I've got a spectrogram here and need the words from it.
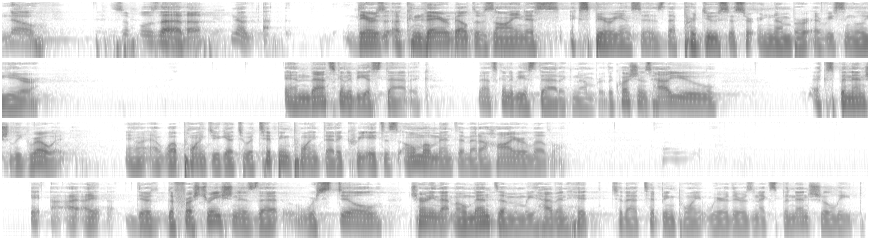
No. Simple as that, huh? No. uh, There's a conveyor belt of Zionist experiences that produce a certain number every single year. And that's going to be a static. That's going to be a static number. The question is how you exponentially grow it. And at what point do you get to a tipping point that it creates its own momentum at a higher level? It, I, I, there's, the frustration is that we're still churning that momentum and we haven't hit to that tipping point where there's an exponential leap.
